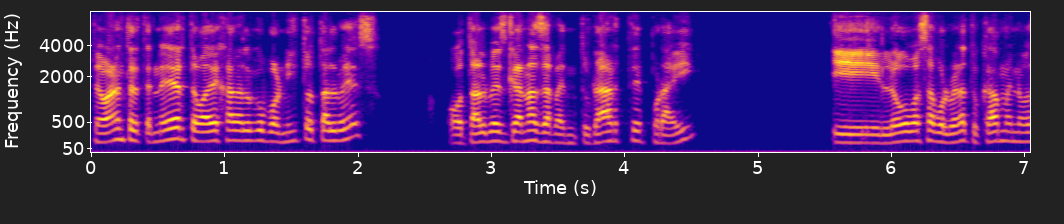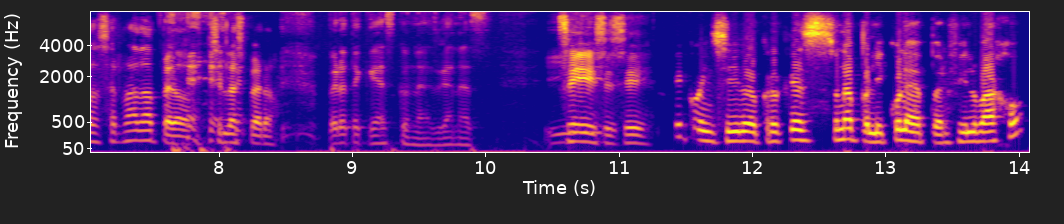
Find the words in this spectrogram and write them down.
te van a entretener, te va a dejar algo bonito tal vez, o tal vez ganas de aventurarte por ahí y luego vas a volver a tu cama y no vas a hacer nada, pero sí la espero. Pero te quedas con las ganas. Y- Sí, sí, sí. que coincido, creo que es una película de perfil bajo,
